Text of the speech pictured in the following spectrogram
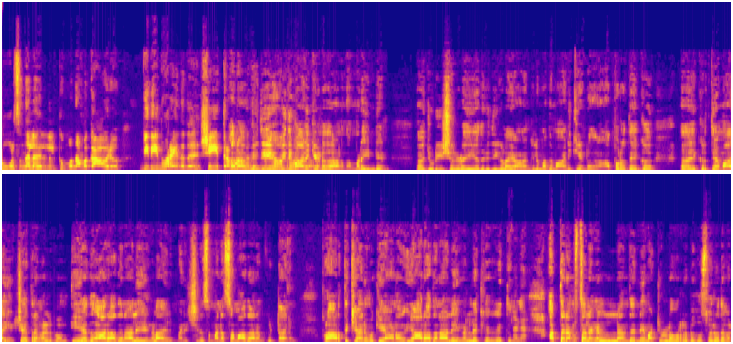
റൂൾസ് നിലവിൽ നിൽക്കുമ്പോൾ നമുക്ക് ആ ഒരു വിധി എന്ന് പറയുന്നത് ക്ഷേത്രം വിധി. മാനിക്കേണ്ടതാണ്. നമ്മുടെ ഇന്ത്യൻ ജുഡീഷ്യറിയുടെ ഏത് വിധികളെയാണെങ്കിലും അത് മാനിക്കേണ്ടതാണ്. അപ്പുറത്തേക്ക് അതായത് കൃത്യമായി ക്ഷേത്രങ്ങൾ ഇപ്പം ഏത് ആരാധനാലയങ്ങളായാലും മനുഷ്യന് മനസ്സമാധാനം കിട്ടാനും പ്രാർത്ഥിക്കാനും ഒക്കെയാണ് ഈ ആരാധനാലയങ്ങളിലേക്കൊക്കെ എത്തുന്നത്. അത്തരം സ്ഥലങ്ങളിലെല്ലാം തന്നെ മറ്റുള്ളവരുടെ ബഹുസ്വരതകൾ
